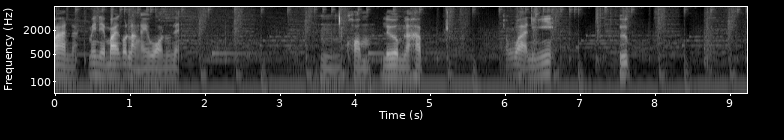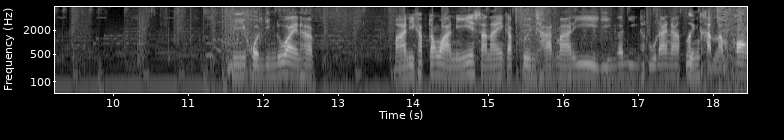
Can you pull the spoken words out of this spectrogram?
บ้านนะไม่ในบ้านก็หลังไอวอลนู่นแหละอืมคอมเริ่มแล้วครับ จังหวะนี้ปึ๊บมีคนยิงด้วยนะครับ มาดีครับจังหวะนี้สไนด์กับปืนชาร์จมาดียิงก็ยิงทะลุได้นะ ปืนขัดลำกล้อง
